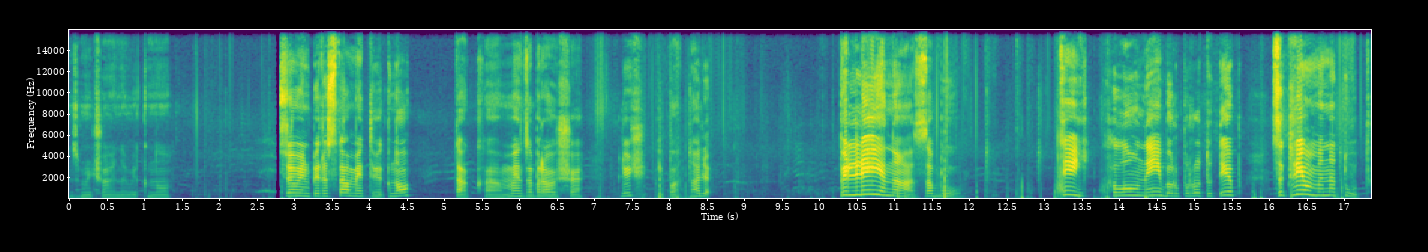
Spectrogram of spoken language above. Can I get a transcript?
змічає на вікно. Все, він перестав мити вікно. Так, а ми забрали ще ключ і погнали. Бліна, забув. Цей Hello Neighbor прототип закрив мене тут.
